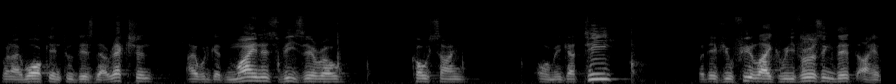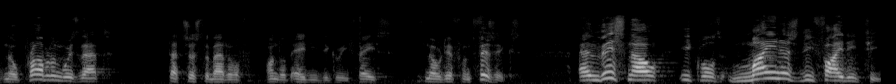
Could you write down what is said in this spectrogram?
when I walk into this direction, I would get minus V0 cosine omega t. But if you feel like reversing it, I have no problem with that. That's just a matter of 180 degree phase. It's no different physics. And this now equals minus d phi dt.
